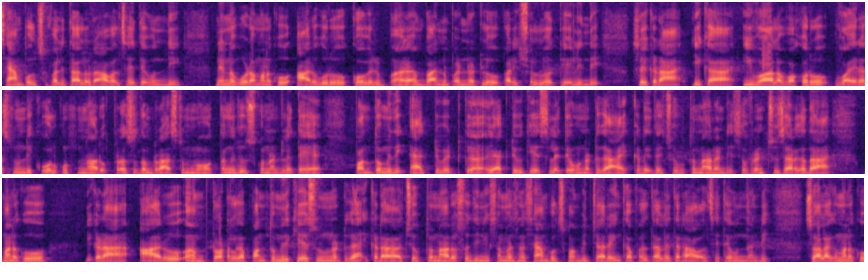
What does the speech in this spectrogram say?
శాంపుల్స్ ఫలితాలు రావాల్సి అయితే ఉంది. నిన్న కూడా మనకు ఆరుగురు కోవిడ్ బారిన పడినట్లు పరీక్షల్లో తేలింది. సో ఇక్కడ ఇక ఇవాళ ఒకరు వైరస్ నుండి కోలుకుంటున్నారు. ప్రస్తుతం రాష్ట్రం మొత్తంగా చూసుకున్నట్లయితే పంతొమ్మిది యాక్టివేట్ యాక్టివ్ కేసులు అయితే ఉన్నట్టుగా ఇక్కడైతే చెబుతున్నారండి. సో ఫ్రెండ్స్ చూసారు కదా మనకు ఇక్కడ ఆరు టోటల్గా పంతొమ్మిది కేసులు ఉన్నట్టుగా ఇక్కడ చెప్తున్నారు సో దీనికి సంబంధించిన శాంపుల్స్ పంపించారు ఇంకా ఫలితాలు అయితే రావాల్సి అయితే ఉందండి. సో అలాగే మనకు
